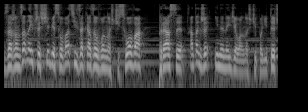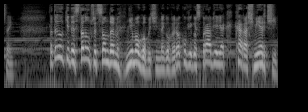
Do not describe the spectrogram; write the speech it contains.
W zarządzanej przez siebie Słowacji zakazał wolności słowa, prasy, a także innej działalności politycznej. Dlatego, kiedy stanął przed sądem, nie mogło być innego wyroku w jego sprawie jak kara śmierci.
